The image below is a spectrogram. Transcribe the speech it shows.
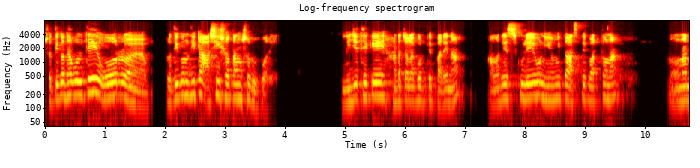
সত্যি কথা বলতে ওর প্রতিবন্ধীটা আশি শতাংশের উপরে। নিজে থেকে হাঁটাচলা করতে পারে না। আমাদের স্কুলেও নিয়মিত আসতে পারতো না। ওনার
